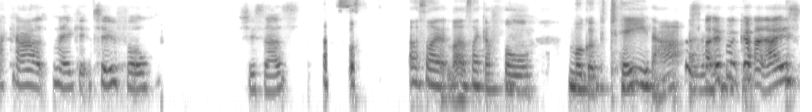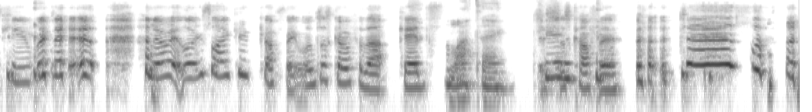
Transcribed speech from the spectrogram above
I can't make it too full. She says. That's like that's like a full mug of tea. That It's like we've got an ice cube in it. I know it looks like a coffee. We'll just go for that, kids. latte. It's just coffee. Cheers.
